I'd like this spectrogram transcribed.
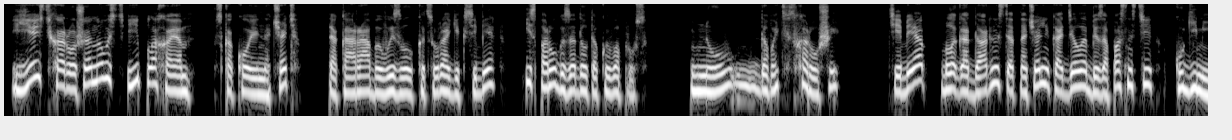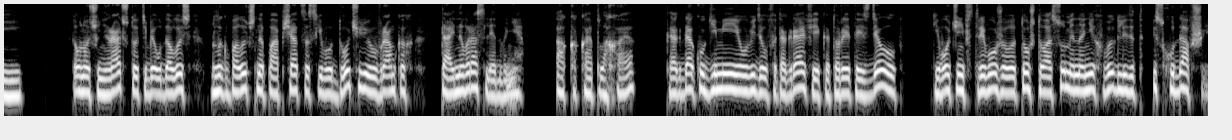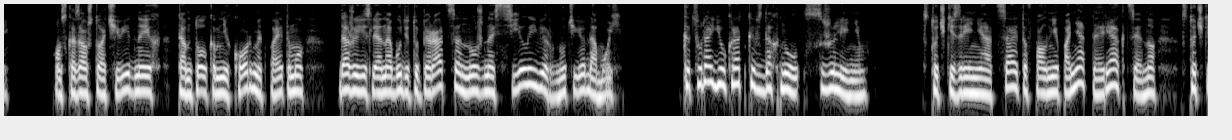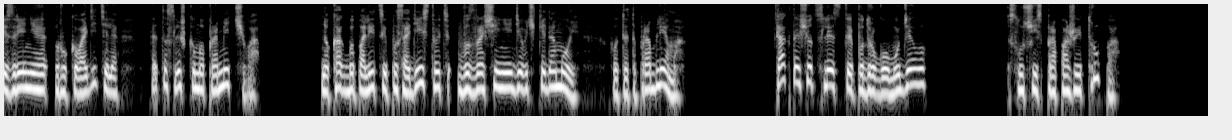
«Есть хорошая новость и плохая. С какой начать?» Так арабы вызвал Кацураги к себе и с порога задал такой вопрос. «Ну, давайте с хорошей. Тебе благодарность от начальника отдела безопасности Кугимии. Он очень рад, что тебе удалось благополучно пообщаться с его дочерью в рамках тайного расследования. А какая плохая? Когда Кугимия увидел фотографии, которые ты сделал, его очень встревожило то, что Асуми на них выглядит исхудавшей. Он сказал, что, очевидно, их там толком не кормят, поэтому, даже если она будет упираться, нужно силой вернуть ее домой. Кацураги украдкой вздохнул с сожалением. С точки зрения отца это вполне понятная реакция, но с точки зрения руководителя это слишком опрометчиво. Но как бы полиции посодействовать в возвращении девочки домой? Вот это проблема. Как насчет следствия по другому делу? Случай с пропажей трупа?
